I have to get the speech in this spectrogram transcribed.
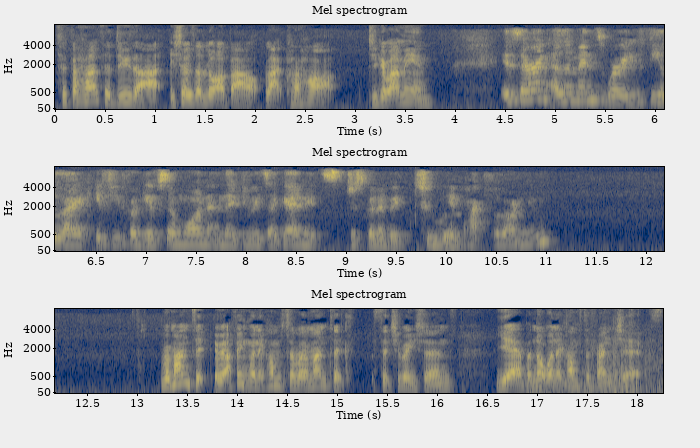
So for her to do that, it shows a lot about like her heart. Do you get what I mean? Is there an element where you feel like if you forgive someone and they do it again, it's just going to be too impactful on you? Romantic. I think when it comes to romantic situations, yeah, but not when it comes to friendships.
